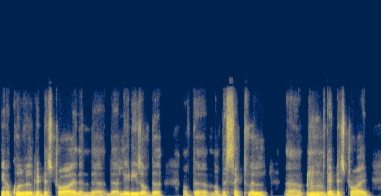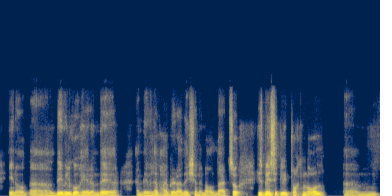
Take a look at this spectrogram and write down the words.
you know kul will get destroyed and the the ladies of the of the of the sect will uh, get destroyed you know uh, they will go here and there and they will have hybridization and all that so he's basically talking all um,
